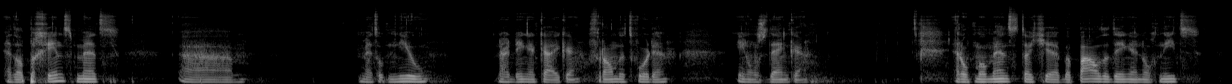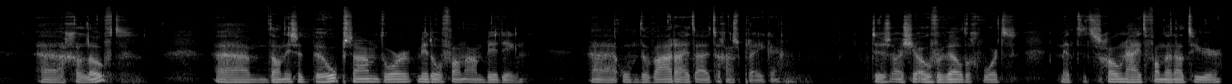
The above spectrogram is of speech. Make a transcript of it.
En dat begint met, uh, met opnieuw naar dingen kijken, veranderd worden in ons denken. En op het moment dat je bepaalde dingen nog niet uh, gelooft, uh, dan is het behulpzaam door middel van aanbidding uh, om de waarheid uit te gaan spreken. Dus als je overweldigd wordt met de schoonheid van de natuur,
